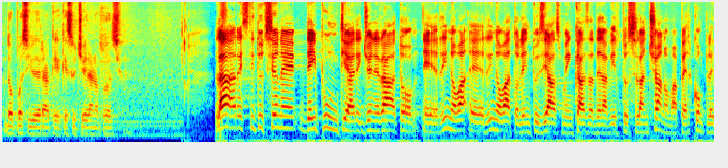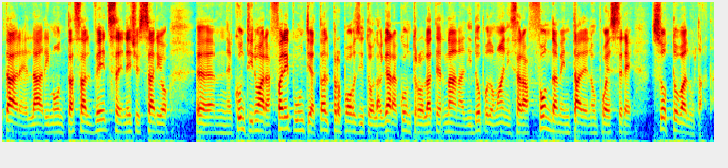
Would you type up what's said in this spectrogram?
dopo si vedrà che, che succede l'anno prossimo. La restituzione dei punti ha rigenerato e rinnova, rinnovato l'entusiasmo in casa della Virtus Lanciano, ma per completare la rimonta salvezza è necessario ehm, continuare a fare punti. A tal proposito la gara contro la Ternana di dopodomani sarà fondamentale, non può essere sottovalutata.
